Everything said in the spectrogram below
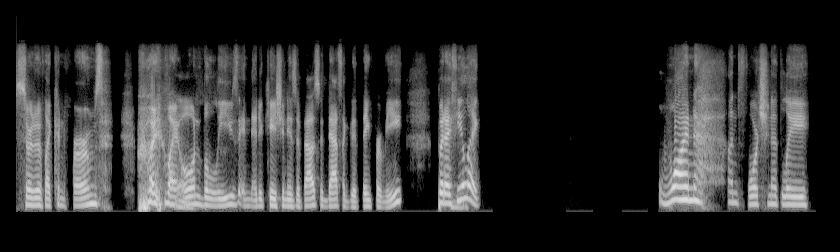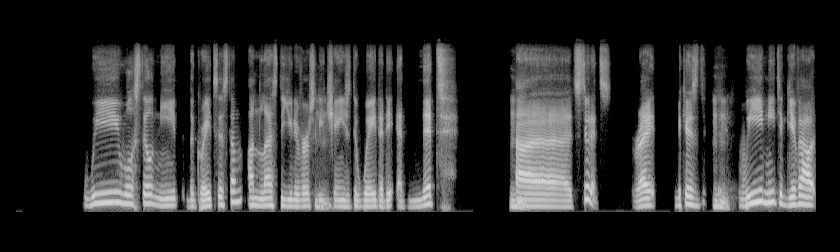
sort of like confirms what my Mm. own beliefs in education is about. So that's a good thing for me. But I feel Mhm. like one, unfortunately, we will still need the grade system unless the university Mhm. change the way that they admit Mhm. uh, students, right? Because Mhm. we need to give out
